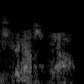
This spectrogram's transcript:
these gas.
